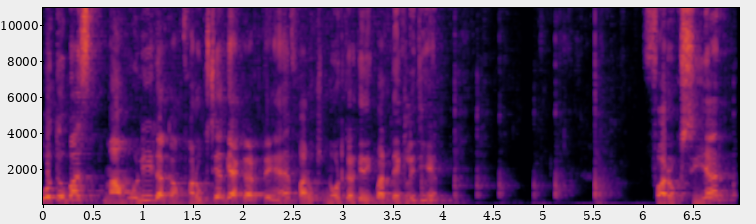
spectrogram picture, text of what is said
वो तो बस मामूली रकम। फरुखसियर क्या करते हैं? फरुख नोट करके एक बार देख लीजिए। फरुखसियर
